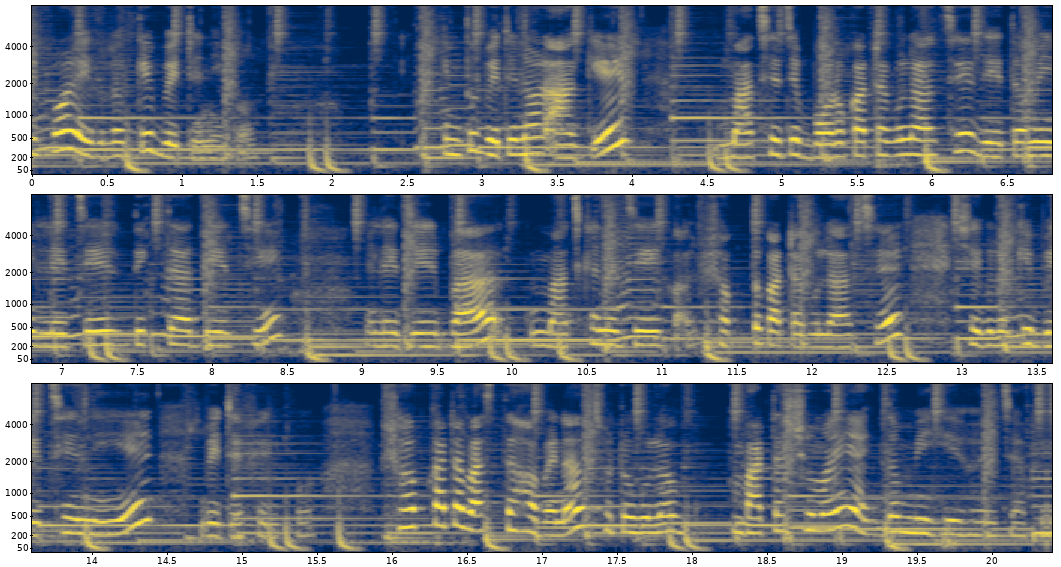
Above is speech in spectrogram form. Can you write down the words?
এরপর এগুলোকে বেটে নিব। কিন্তু বেটে নেওয়ার আগে মাছের যে বড় কাটাগুলো আছে, যেহেতু আমি লেজের দিকটা দিয়েছি লেজের বা মাঝখানে যে শক্ত কাটাগুলো আছে, সেগুলোকে বেছে নিয়ে বেটে ফেলব। সব কাটা বাঁচতে হবে না, ছোটোগুলো বাটার সময় একদম মিহি হয়ে যাবে।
